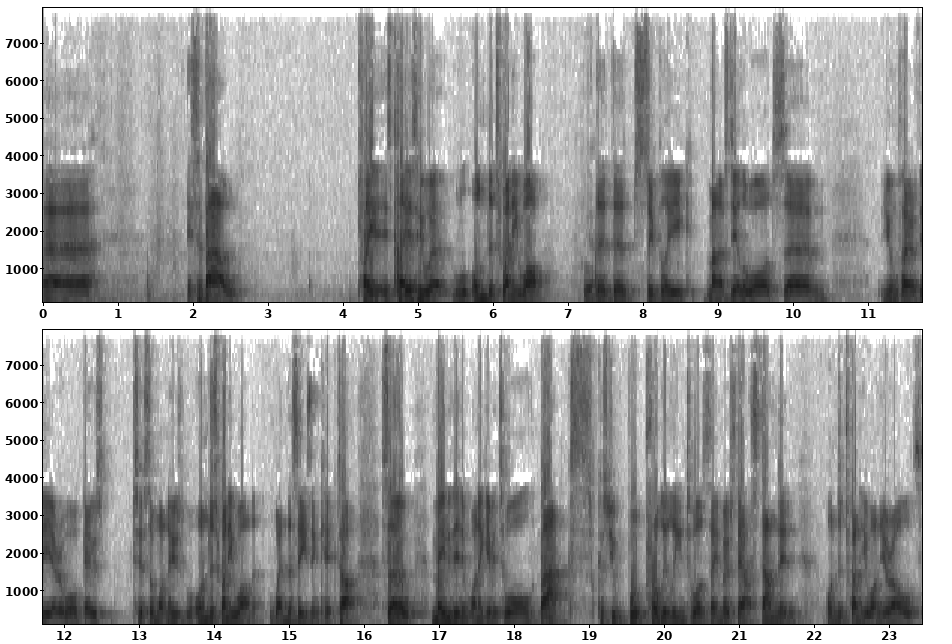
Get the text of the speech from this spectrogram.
uh, it's about play it's players who were under twenty one. Yeah. The the Super League Man of Steel awards, um, Young Player of the Year award goes to someone who's under 21 when the season kicked off. So maybe they didn't want to give it to all the backs because you would probably lean towards saying most of the outstanding under 21 year olds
